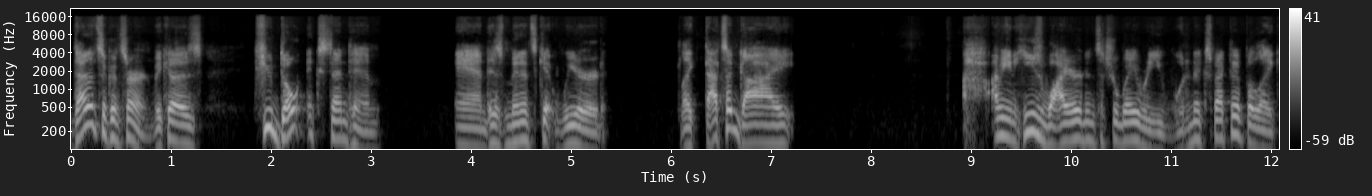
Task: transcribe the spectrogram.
Then it's a concern because if you don't extend him and his minutes get weird, like that's a guy. I mean, he's wired in such a way where you wouldn't expect it, but like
